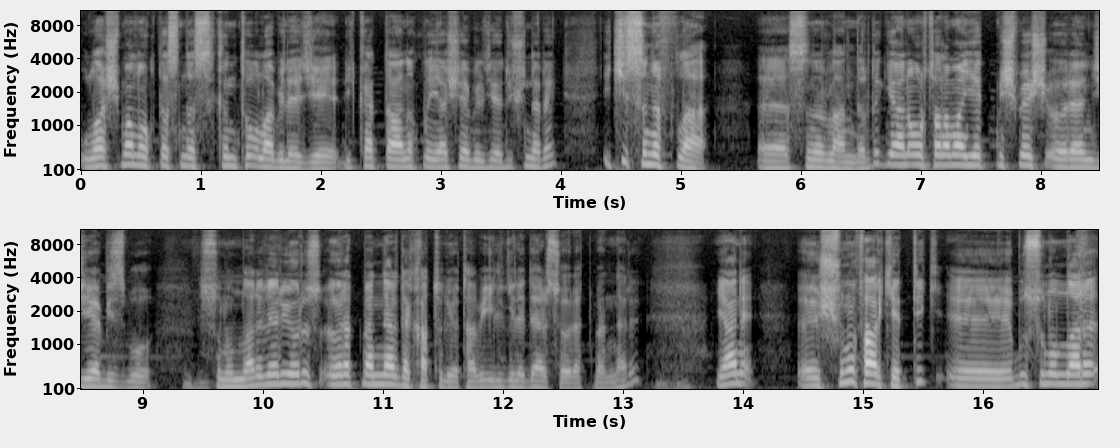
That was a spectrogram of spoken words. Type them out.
ulaşma noktasında sıkıntı olabileceği, dikkat dağınıklığı yaşayabileceği düşünerek iki sınıfla e, sınırlandırdık. Yani ortalama 75 öğrenciye biz bu Hı hı. sunumları veriyoruz. Öğretmenler de katılıyor tabii ilgili ders öğretmenleri. Yani e, şunu fark ettik. e, bu sunumları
